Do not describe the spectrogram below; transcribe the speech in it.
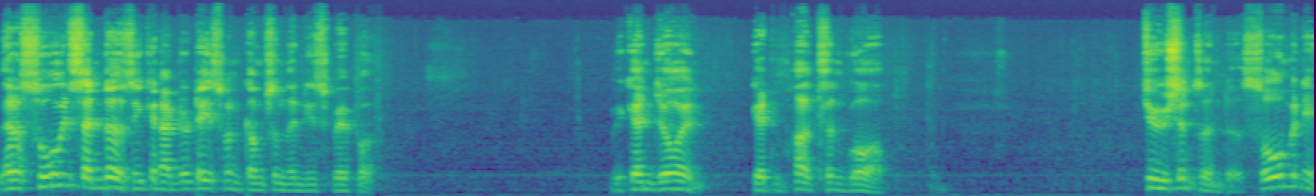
there are so many centers you can advertisement comes in the newspaper. We can join, get marks and go up. Tuition centers, so many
